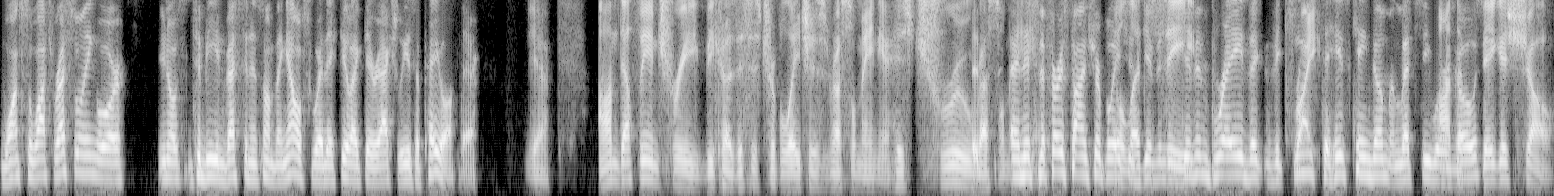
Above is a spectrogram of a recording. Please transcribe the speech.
wants to watch wrestling or you know, to be invested in something else where they feel like there actually is a payoff there. Yeah. I'm definitely intrigued because this is Triple H's WrestleMania, his true WrestleMania. And it's the first time Triple H So has given, see. given Bray the, the keys Right. to his kingdom, and let's see where on it goes. the biggest show,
